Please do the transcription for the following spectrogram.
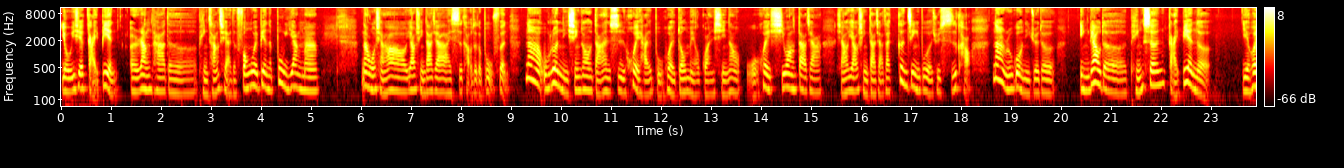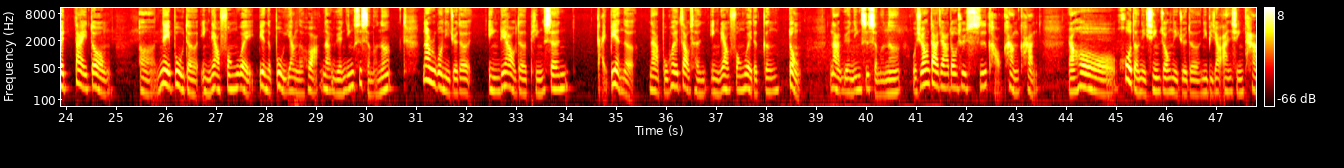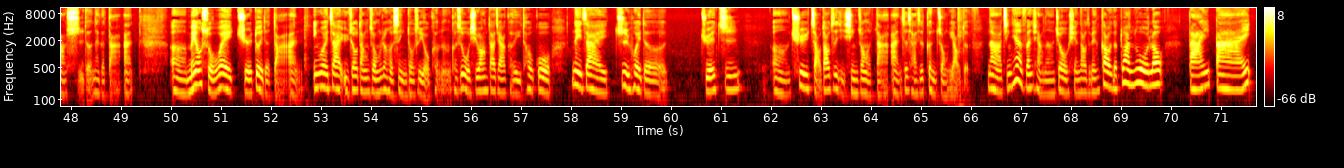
有一些改变，而让它的品尝起来的风味变得不一样吗？那我想要邀请大家来思考这个部分。那无论你心中的答案是会还是不会都没有关系。那我会希望大家想要邀请大家再更进一步的去思考。那如果你觉得饮料的瓶身改变了，也会带动呃内部的饮料风味变得不一样的话，那原因是什么呢？那如果你觉得饮料的瓶身改变了，那不会造成饮料风味的更动，那原因是什么呢？我希望大家都去思考看看，然后获得你心中你觉得你比较安心踏实的那个答案。呃，没有所谓绝对的答案，因为在宇宙当中，任何事情都是有可能。可是，我希望大家可以透过内在智慧的觉知，嗯、去找到自己心中的答案，这才是更重要的。那今天的分享呢，就先到这边告一个段落喽，拜拜。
